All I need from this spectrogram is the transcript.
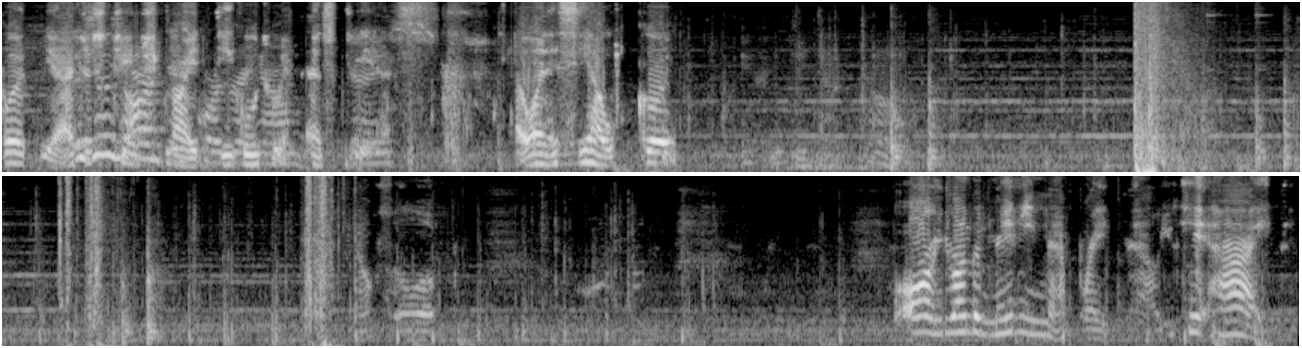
But yeah, I just changed my right eagle to an SPS. Guys. I want to see how good Oh, you're on the mini map right now. You can't hide.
